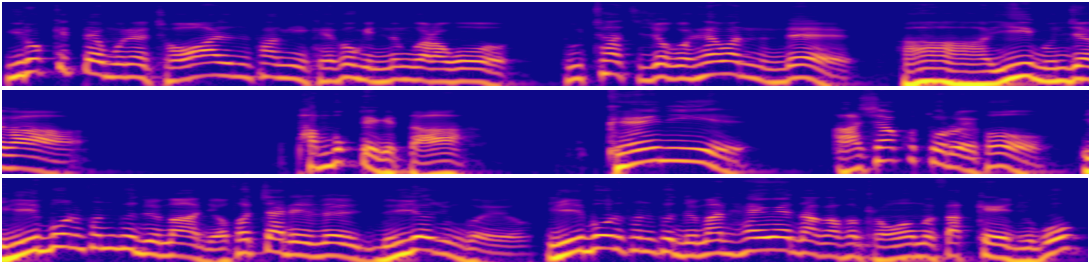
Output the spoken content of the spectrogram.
이렇기 때문에 저하 현상이 계속 있는 거라고 누차 지적을 해왔는데 아, 이 문제가 반복되겠다. 괜히 아시아 쿼터로에서 일본 선수들만 여섯 자리를 늘려준 거예요. 일본 선수들만 해외 나가서 경험을 쌓게 해주고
